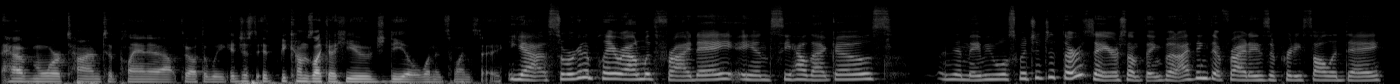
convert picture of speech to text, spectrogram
have more time to plan it out throughout the week. It just it becomes like a huge deal when it's Wednesday. Yeah, so we're going to play around with Friday and see how that goes. And then maybe we'll switch it to Thursday or something, but I think that Friday is a pretty solid day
